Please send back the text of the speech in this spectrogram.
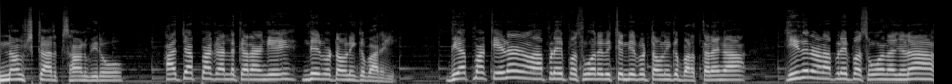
ਨਮਸਕਾਰ ਕਿਸਾਨ ਵੀਰੋ। ਅੱਜ ਆਪਾਂ ਗੱਲ ਕਰਾਂਗੇ ਲਿਵਰ ਟੌਨਿਕ ਬਾਰੇ। ਵੀ ਆਪਾਂ ਕਿਹੜਾ ਆਪਣੇ ਪਸ਼ੂਆਂ ਦੇ ਵਿੱਚ ਲਿਵਰ ਟੌਨਿਕ ਵਰਤਣਾਗਾ, ਜਿਹਦੇ ਨਾਲ ਆਪਣੇ ਪਸ਼ੂਆਂ ਦਾ ਜਿਹੜਾ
